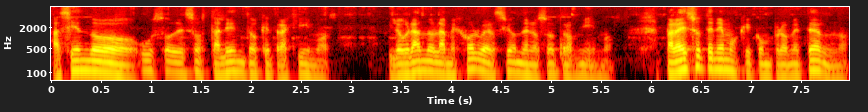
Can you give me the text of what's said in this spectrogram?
haciendo uso de esos talentos que trajimos logrando la mejor versión de nosotros mismos. Para eso tenemos que comprometernos.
